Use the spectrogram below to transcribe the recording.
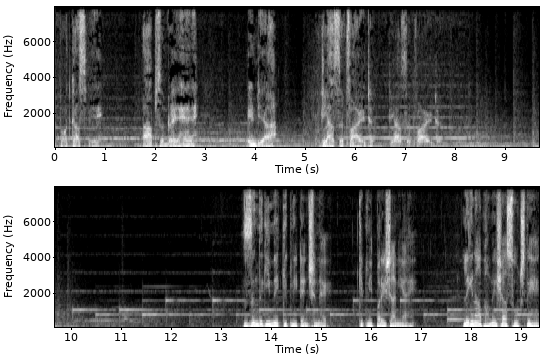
पॉडकास्ट पे आप सुन रहे हैं इंडिया क्लासिफाइड क्लासिफाइड ज़िंदगी में कितनी टेंशन है, कितनी परेशानियाँ हैं, लेकिन आप हमेशा सोचते हैं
